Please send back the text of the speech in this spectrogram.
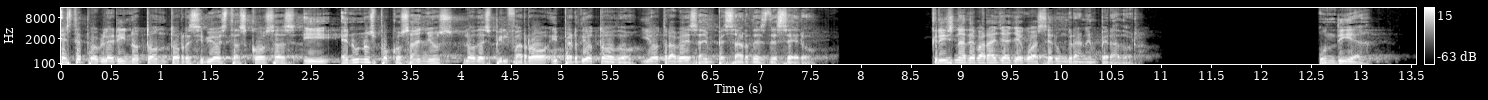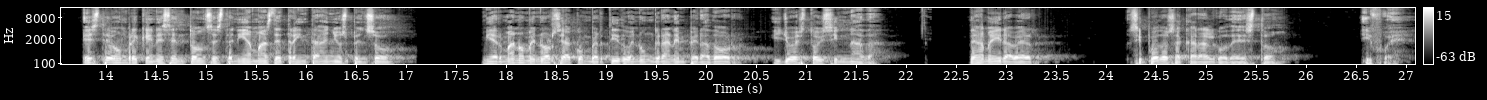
Este pueblerino tonto recibió estas cosas y en unos pocos años lo despilfarró y perdió todo, y otra vez a empezar desde cero. Krishna de Varaya llegó a ser un gran emperador. Un día, este hombre que en ese entonces tenía más de 30 años pensó, mi hermano menor se ha convertido en un gran emperador y yo estoy sin nada. Déjame ir a ver si puedo sacar algo de esto. Y fue.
